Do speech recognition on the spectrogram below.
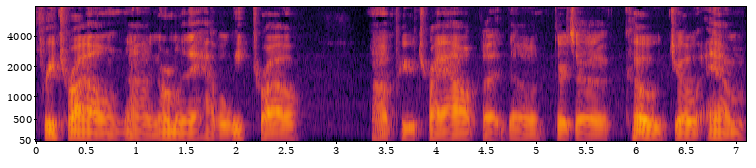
free trial. Uh, normally they have a week trial uh, for you to try out, but the, there's a code Joe M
